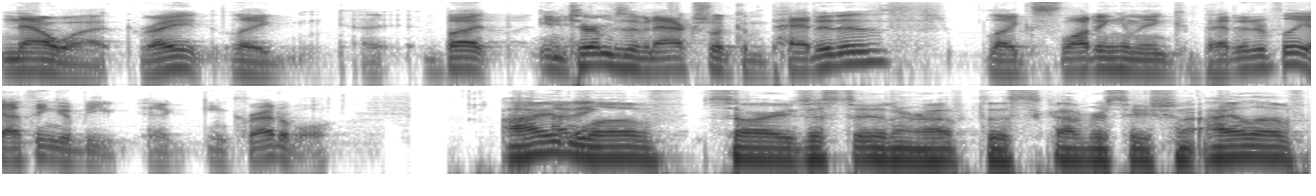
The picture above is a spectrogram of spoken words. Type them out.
now what right like but in terms of an actual competitive like slotting him in competitively i think it'd be incredible I, I think- love. Sorry, just to interrupt this conversation. I love.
